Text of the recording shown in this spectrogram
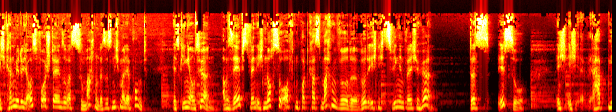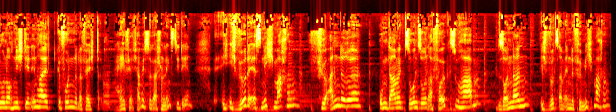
Ich kann mir durchaus vorstellen, sowas zu machen. Das ist nicht mal der Punkt. Es ging ja ums Hören. Aber selbst wenn ich noch so oft einen Podcast machen würde, würde ich nicht zwingend welche hören. Das ist so. Ich, ich habe nur noch nicht den Inhalt gefunden oder vielleicht, hey, vielleicht habe ich sogar schon längst Ideen. Ich, ich würde es nicht machen für andere, um damit so und so einen Erfolg zu haben, sondern ich würde es am Ende für mich machen.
